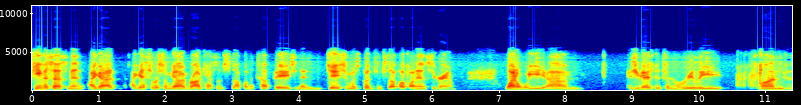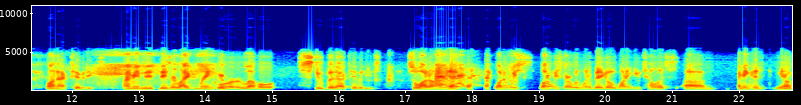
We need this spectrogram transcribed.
Team assessment. I got. I guess there was some guy broadcasting some stuff on the Tough page, and then Jason was putting some stuff up on Instagram. why don't we? Because um, you guys did some really fun, fun activities. I mean, these, these are like Marine Corps level stupid activities. So why don't I'm gonna why don't we why don't we start with Winnebago? Why don't you tell us? Um, I mean, because you know,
